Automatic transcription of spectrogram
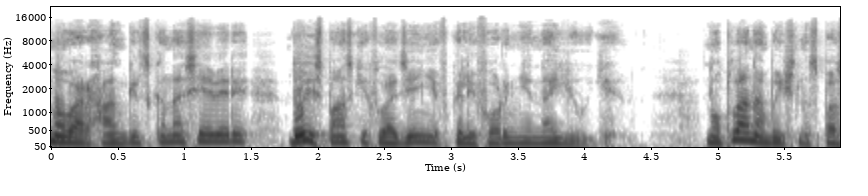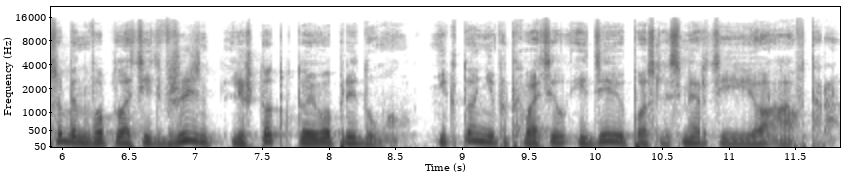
Новоархангельска на севере до испанских владений в Калифорнии на юге. Но план обычно способен воплотить в жизнь лишь тот, кто его придумал. Никто не подхватил идею после смерти ее автора.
